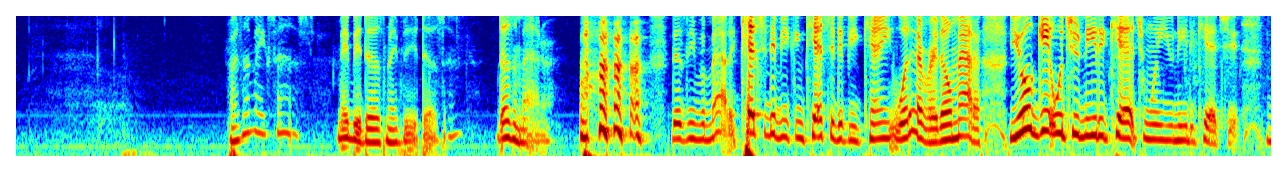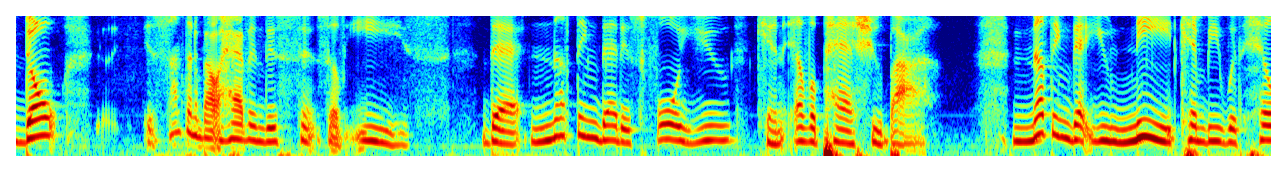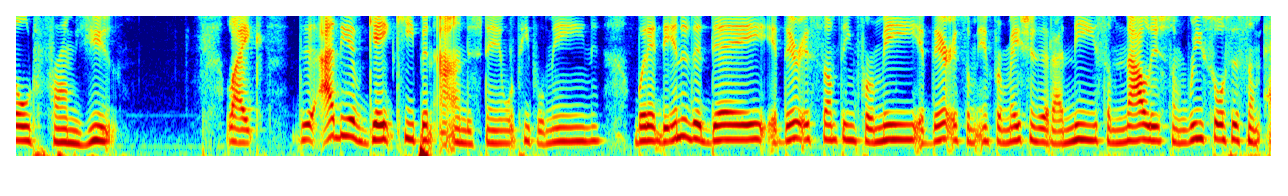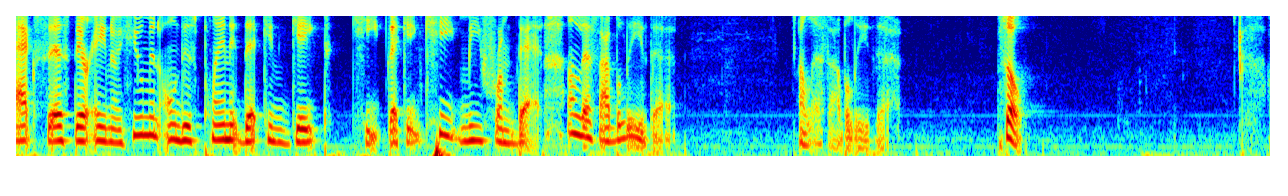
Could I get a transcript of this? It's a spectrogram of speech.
Does that make sense? Maybe it does, maybe it doesn't. Doesn't matter. doesn't even matter. Catch it if you can catch it. If you can't, whatever. It don't matter. You'll get what you need to catch when you need to catch it. Don't it's something about having this sense of ease that nothing that is for you can ever pass you by. Nothing that you need can be withheld from you. Like the idea of gatekeeping, I understand what people mean. But at the end of the day, if there is something for me, if there is some information that I need, some knowledge, some resources, some access, there ain't a human on this planet that can gatekeep, that can keep me from that, unless I believe that. Unless I believe that. So,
